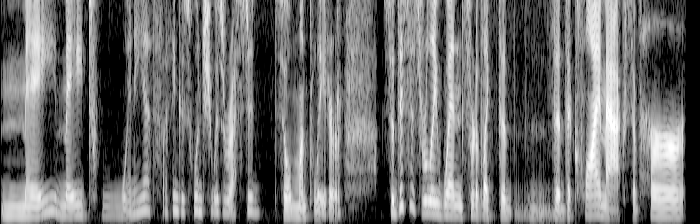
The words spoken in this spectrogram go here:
May, May 20th, I think is when she was arrested, so a month later. So this is really when sort of like the the, the climax of her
